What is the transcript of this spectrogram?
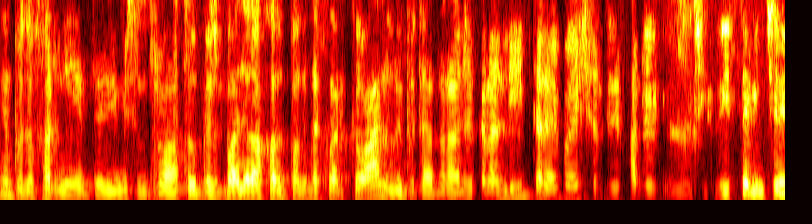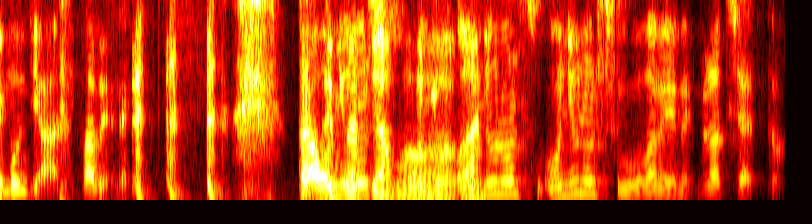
Io non potevo fare niente, io mi sono trovato per sbaglio la colpa da quarto anno, lui poteva andare a giocare all'Inter e poi scegliere di fare il ciclista e vincere i mondiali, va bene. Però ognuno il, suo, abbiamo ognuno, ognuno il suo, ognuno il suo, va bene, me lo accetto.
